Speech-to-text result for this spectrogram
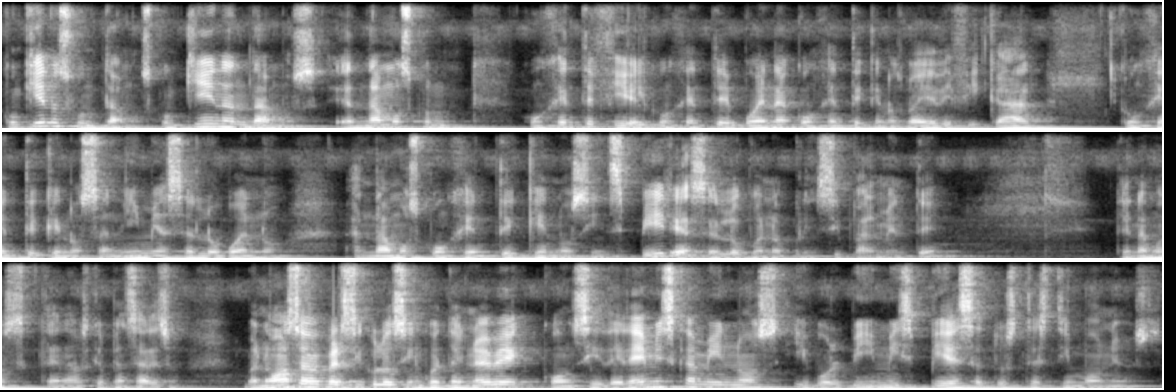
¿Con quién nos juntamos? ¿Con quién andamos? Andamos con, gente fiel, con gente buena, con gente que nos vaya a edificar, con gente que nos anime a hacer lo bueno. Andamos con gente que nos inspire a hacer lo bueno principalmente. Tenemos, tenemos que pensar eso. Bueno, vamos a ver versículo 59. Consideré mis caminos y volví mis pies a tus testimonios.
